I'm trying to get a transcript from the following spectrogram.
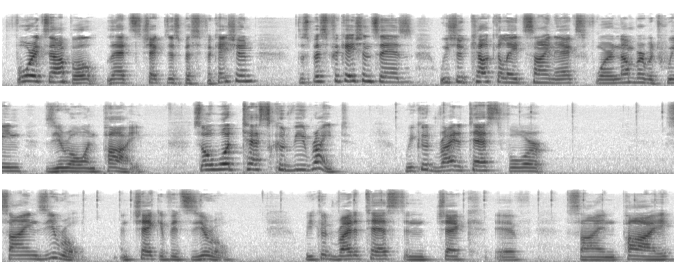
For example, let's check the specification. The specification says we should calculate sine x for a number between 0 and pi. So what tests could we write? We could write a test for sine 0 and check if it's 0. We could write a test and check if sine pi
